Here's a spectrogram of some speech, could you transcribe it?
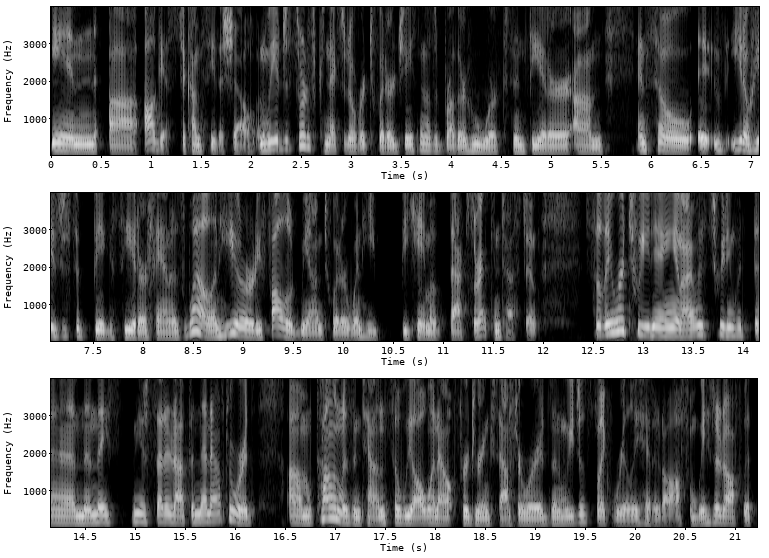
in uh, August to come see the show, and we had just sort of connected over Twitter. Jason has a brother who works in theater, um, and so it, you know he's just a big theater fan as well. And he had already followed me on Twitter when he became a Bachelorette contestant. So they were tweeting, and I was tweeting with them. Then they you know, set it up, and then afterwards, um, Colin was in town, so we all went out for drinks afterwards, and we just like really hit it off. And we hit it off with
